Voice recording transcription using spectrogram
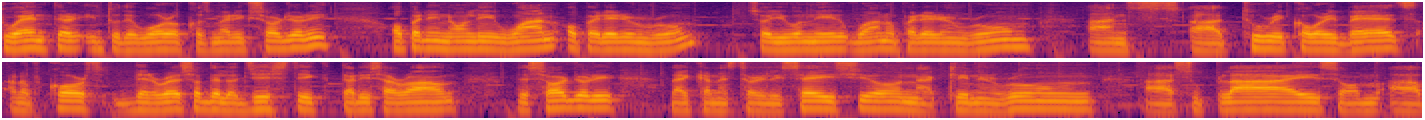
to enter into the world of cosmetic surgery, opening only one operating room. So you will need one operating room and uh, two recovery beds, and of course the rest of the logistic that is around the surgery, like an sterilization, a cleaning room, uh, supplies, some uh,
